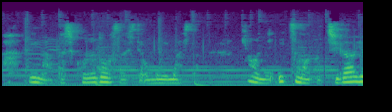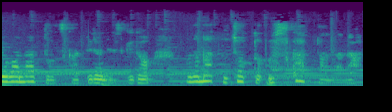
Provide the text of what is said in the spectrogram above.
あ、今私この動作して思いました。今日ね、いつもと違うヨガマットを使ってるんですけど、このマットちょっと薄かったんだな。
